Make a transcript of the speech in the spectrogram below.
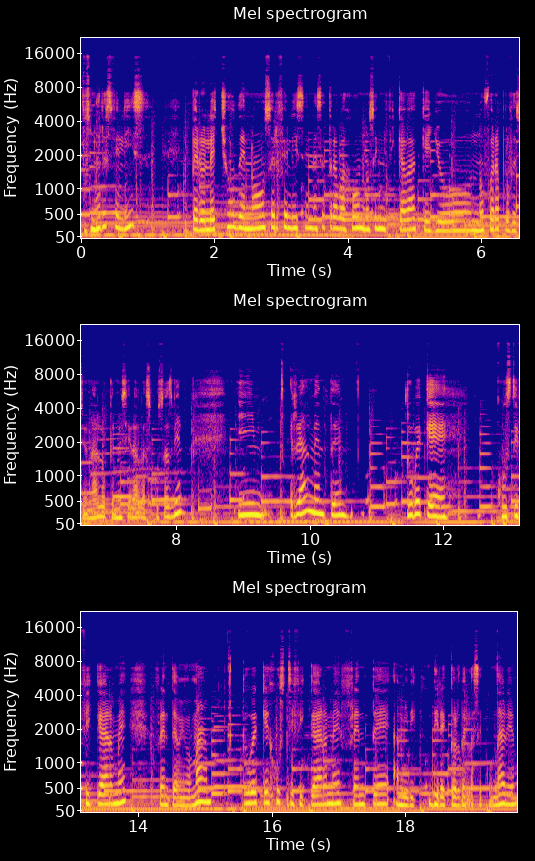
pues no eres feliz? Pero el hecho de no ser feliz en ese trabajo no significaba que yo no fuera profesional o que no hiciera las cosas bien. Y realmente tuve que justificarme frente a mi mamá, tuve que justificarme frente a mi director de la secundaria,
